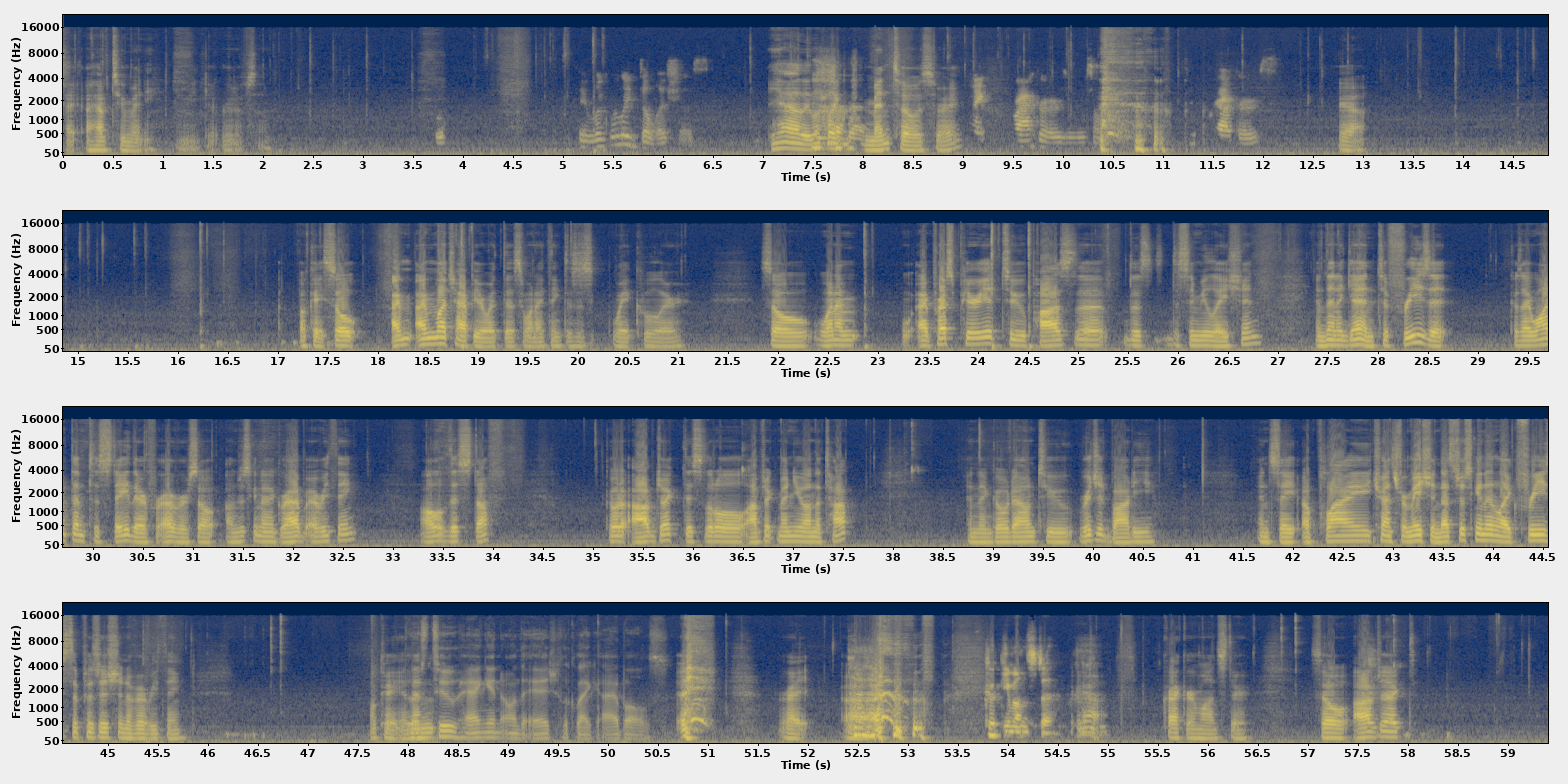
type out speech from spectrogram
I, I have too many. Let me get rid of some. They look really delicious. Yeah, they look like Mentos, right? Like crackers or something. crackers. Yeah. Okay, so I'm I'm much happier with this one. I think this is way cooler. So when I'm I press period to pause the the, the simulation, and then again to freeze it, because I want them to stay there forever. So I'm just gonna grab everything, all of this stuff, go to object, this little object menu on the top, and then go down to rigid body, and say apply transformation. That's just gonna like freeze the position of everything. Okay, and Those then two hanging on the edge look like eyeballs. right. Uh, Cookie Monster. yeah. Cracker monster. So object,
